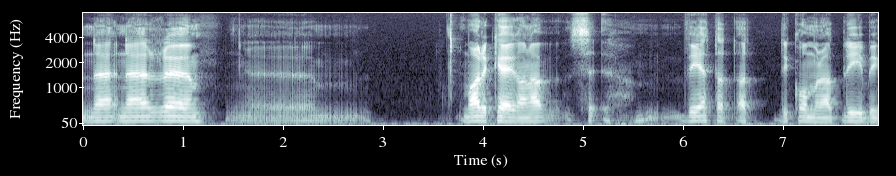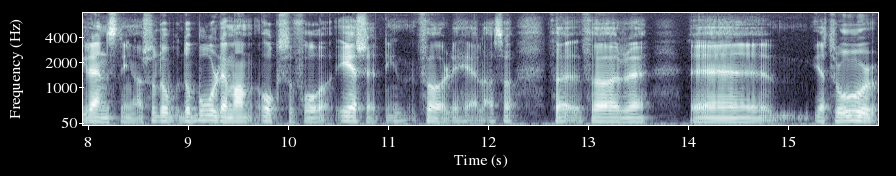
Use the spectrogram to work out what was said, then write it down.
när, när eh, eh markägarna vet att, att det kommer att bli begränsningar så då, då, borde man också få ersättning för det hela. Så för, för eh, jag tror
